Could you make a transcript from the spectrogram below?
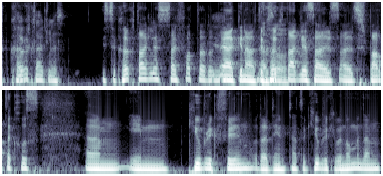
der Kirk Kirk, Douglas. ist der Kirk Douglas sein Vater? Oder? Ja. Ja. genau, der Ach so. Kirk Douglas als, als Spartacus ähm, im Kubrick-Film, oder den hat der Kubrick übernommen dann,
